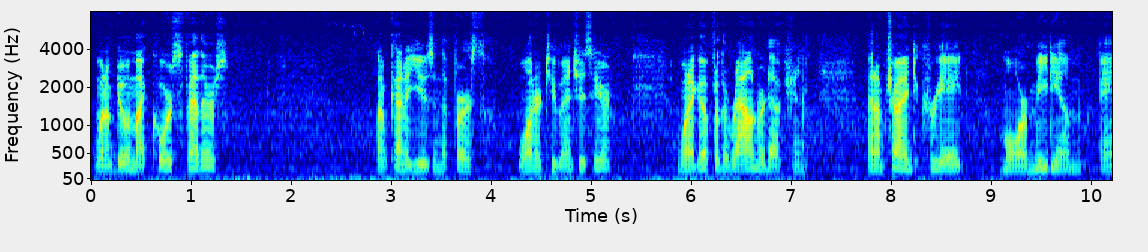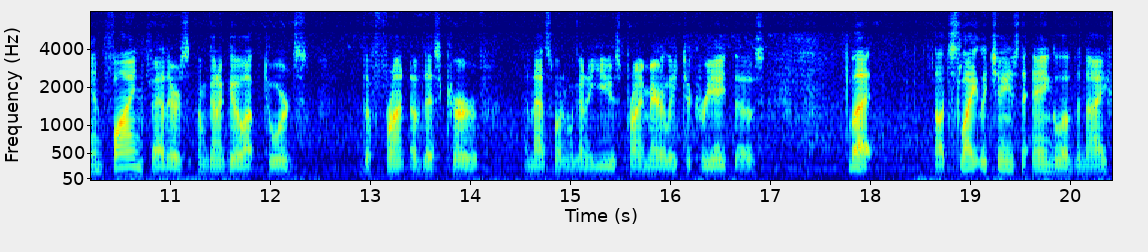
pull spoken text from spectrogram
when I'm doing my coarse feathers, I'm kind of using the first one or two inches here. When I go for the round reduction and I'm trying to create more medium and fine feathers, I'm going to go up towards the front of this curve. And that's what I'm going to use primarily to create those. But I'll slightly change the angle of the knife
